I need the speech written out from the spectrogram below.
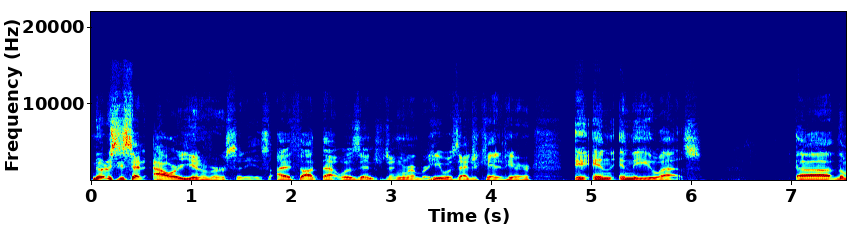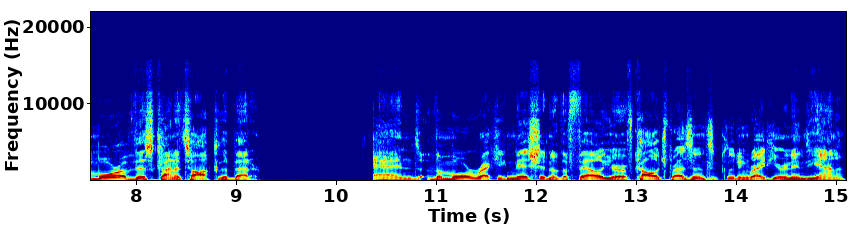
Notice he said our universities. I thought that was interesting. Remember, he was educated here in in the U.S. Uh, the more of this kind of talk, the better and the more recognition of the failure of college presidents, including right here in Indiana,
